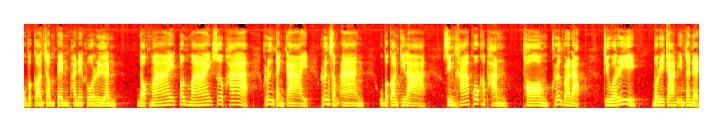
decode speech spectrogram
อุปกรณ์จำเป็นภายในครัวเรือน ดอกไม้ ต้นไม้ เสื้อผ้า เครื่องแต่งกาย เครื่องสำอาง อุปกรณ์กีฬา สินค้าโภคภัณฑ์ ทอง เครื่องประดับ จิวเวลรี่ บริการอินเทอร์เน็ต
